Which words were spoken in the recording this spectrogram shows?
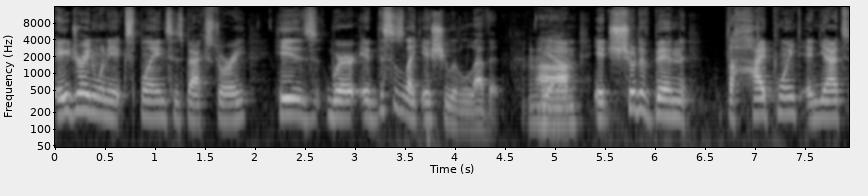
Adrian, when he explains his backstory, his where it, this is like issue 11 Yeah. Um, it should have been the high point, and yet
